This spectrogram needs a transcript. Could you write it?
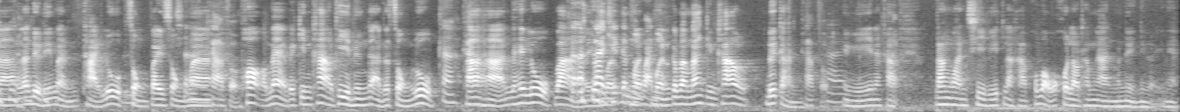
นะแล้วเดี๋ยวนี้มันถ่ายรูปส่งไปส่งมาครับผมพ่อกับแม่ไปกินข้าวที่นึงก็อาจจะส่งรูปค่ะอาหารไปให้ลูกบ้างอะไรใกล้เหมืชิดกันเหมืทุกวันเหมือนกำลังนั่งกินข้าวด้วยกันครับผมใช่อย่างนี้นะครับค รับรางวัลชีวิตล่ะครับเขาบอกว่าคนเราทำงานมาเหนื่อยๆเนี่ย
